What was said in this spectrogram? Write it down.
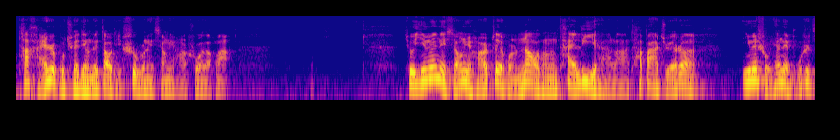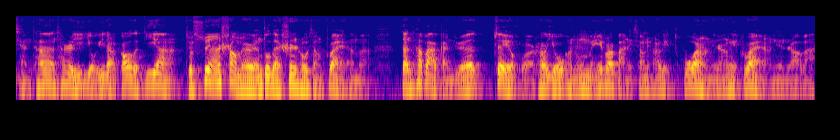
他还是不确定这到底是不是那小女孩说的话。就因为那小女孩这会儿闹腾太厉害了，他爸觉着。因为首先那不是浅滩，它是一有一点高的堤岸。就虽然上面人都在伸手想拽他们，但他爸感觉这会儿他有可能没法把那小女孩给拖上去，让人给拽上去，你知道吧？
